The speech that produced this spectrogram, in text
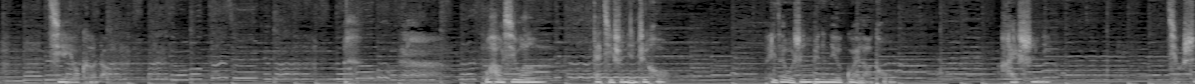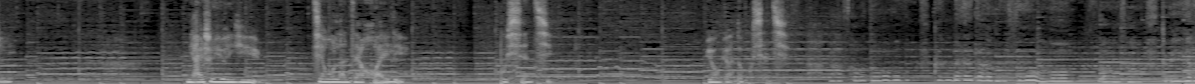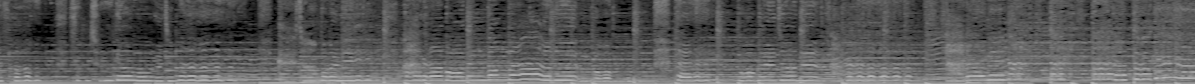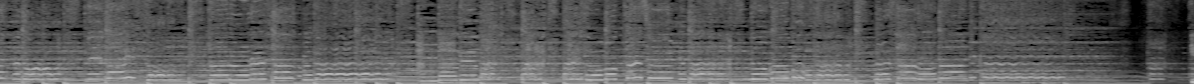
皆有可能。我好希望，在几十年之后，陪在我身边的那个怪老头，还是你，就是你。你还是愿意将我揽在怀里，不嫌弃，永远都不嫌弃。 밤 숨죽여 울지만 그저 멀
